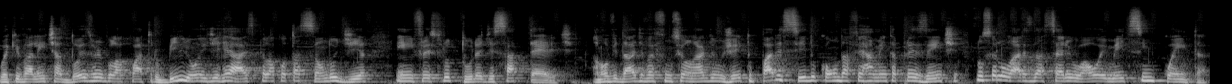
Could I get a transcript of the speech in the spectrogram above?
o equivalente a 2,4 bilhões de reais pela cotação do dia em infraestrutura de satélite. A novidade vai funcionar de um jeito parecido com o da ferramenta presente nos celulares da série Huawei Mate 50,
